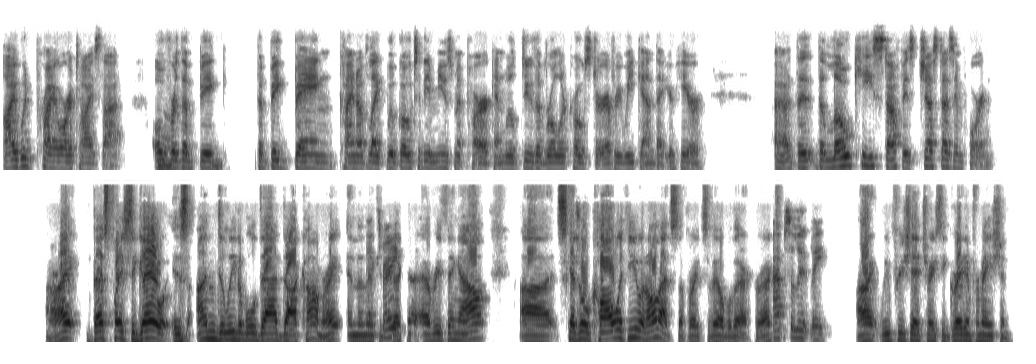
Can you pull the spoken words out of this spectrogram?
I would prioritize that over the big the big bang kind of like we'll go to the amusement park and we'll do the roller coaster every weekend that you're here. Uh, the the low key stuff is just as important. All right. Best place to go is undeletabledad.com, right? And then they That's can right. check everything out, uh, schedule a call with you and all that stuff, right? It's available there, correct? Absolutely. All right. We appreciate it, Tracy. Great information.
